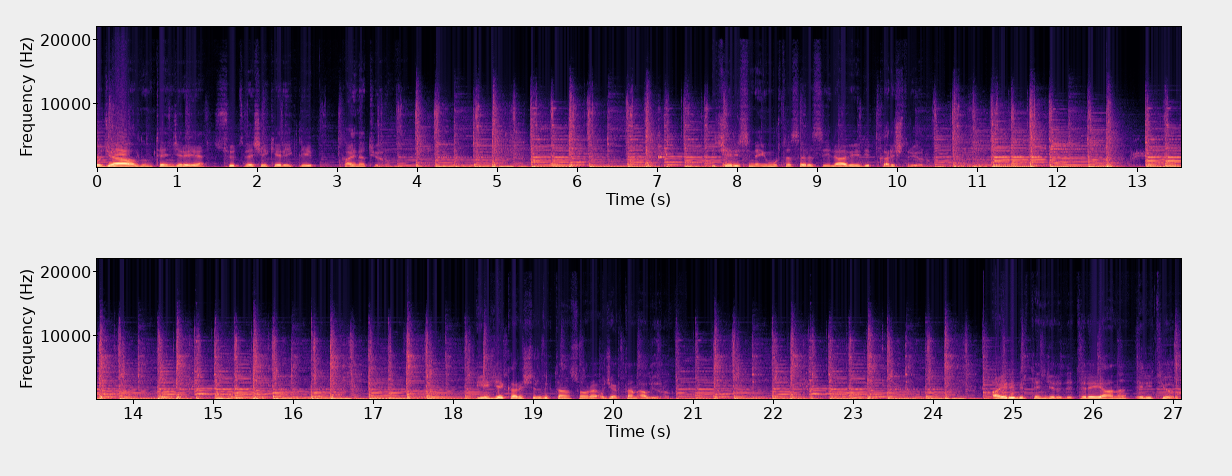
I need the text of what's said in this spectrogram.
Ocağa aldım tencereye süt ve şekeri ekleyip kaynatıyorum. İçerisine yumurta sarısı ilave edip karıştırıyorum. İyice karıştırdıktan sonra ocaktan alıyorum. Ayrı bir tencerede tereyağını eritiyorum.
